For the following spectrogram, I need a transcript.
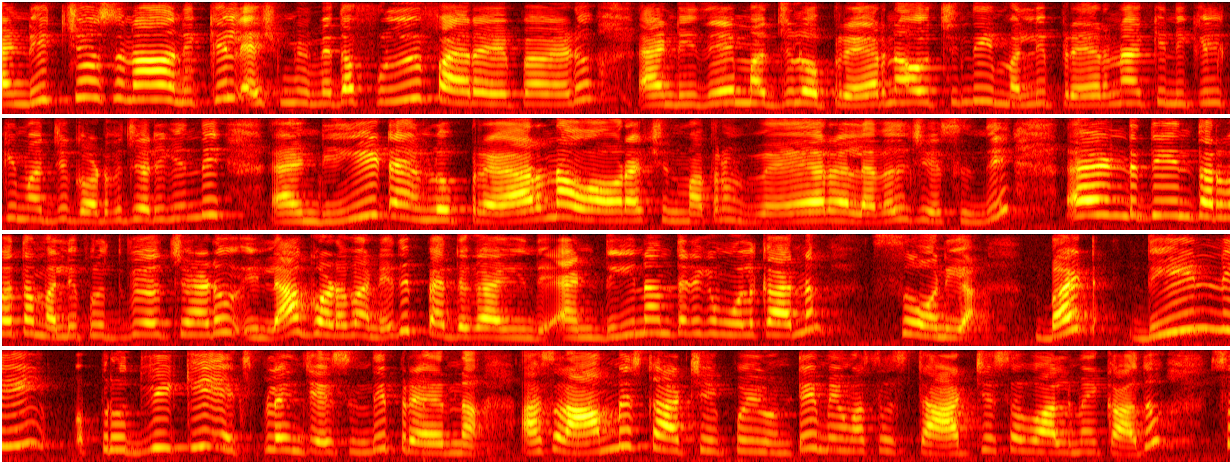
అండ్ ఇది చూసిన నిఖిల్ యష్మి మీద ఫుల్ ఫైర్ అయిపోయాడు. అండ్ ఇదే మధ్యలో ప్రేరణ వచ్చింది. మళ్ళీ ప్రేరణకి నిఖిల్కి మధ్య గొడవ జరిగింది. అండ్ ఈ టైంలో ప్రేరణ ఓవర్ యాక్షన్ మాత్రం వేరే లెవెల్ చేసింది. అండ్ దీని తర్వాత మళ్ళీ పృథ్వీ వచ్చాడు. ఇలా గొడవ అనేది పెద్దగా అయింది. అండ్ దీని అంతటికి మూల కారణం సోనియా. బట్ దీన్ని పృథ్వీకి ఎక్స్ప్లెయిన్ చేసింది ప్రేరణ. అసలు ఆమె స్టార్ట్ చేయకపోయి ఉంటే మేము అసలు స్టార్ట్ చేసే వాళ్ళమే కాదు. సో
